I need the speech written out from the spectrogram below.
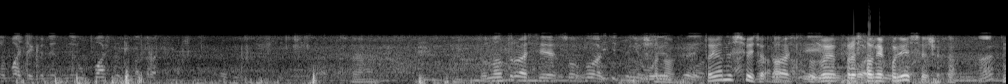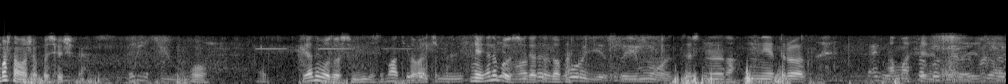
Ну, бачите, як не, не упаште на трасі машини. То на трасі согласен. То я не світю. А, ви представник поліції чи хто? Можна ваше посвідчення? О. Я не буду знімати, давайте. Ні, я не буду сидіти, В добре. городі стоїмо, це ж не, не траса. А машина заїжджає.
